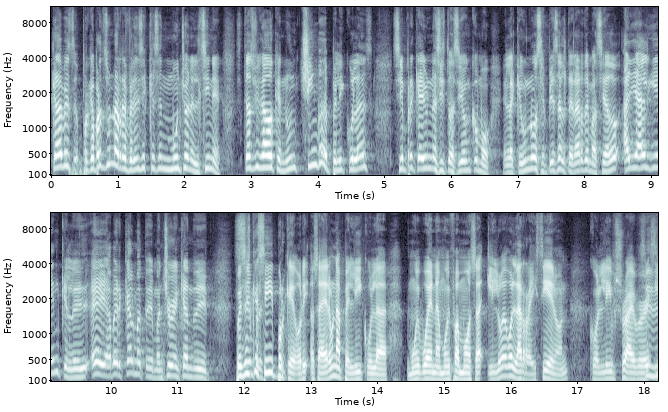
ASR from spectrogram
Cada vez, porque aparte es una referencia que hacen mucho en el cine. Si te has fijado que en un chingo de películas, siempre que hay una situación como en la que uno se empieza a alterar demasiado, hay alguien que le, hey, a ver, cálmate, Manchurian Candidate. Pues Siempre- es que sí, porque o sea, era una película muy buena, muy famosa, y luego la rehicieron con Liv Schreiber Sí, sí,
